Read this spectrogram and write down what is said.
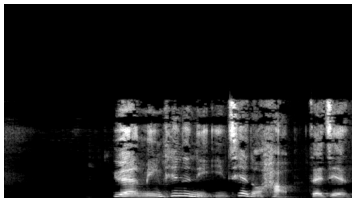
愿明天的你一切都好，再见。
